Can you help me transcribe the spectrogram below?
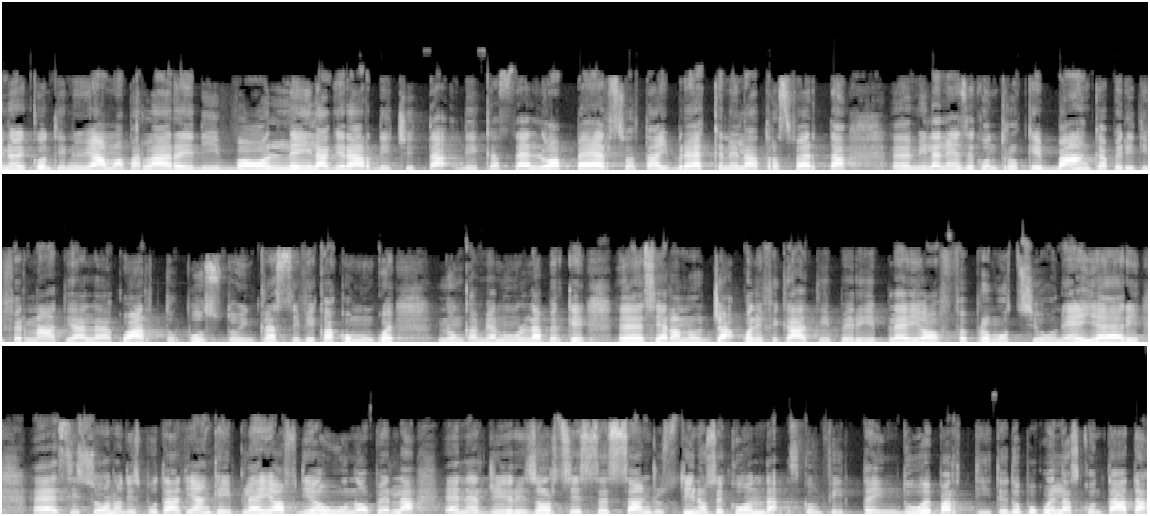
E noi continuiamo a parlare di volley. La Gherardi Città di Castello ha perso al tie break nella trasferta eh, milanese contro Chebanca per i tifernati al quarto posto in classifica. Comunque non cambia nulla perché eh, si erano già qualificati per i playoff promozione. E ieri eh, si sono disputati anche i playoff di A1 per la Energy Resources San Giustino, seconda sconfitta in due partite. Dopo quella scontata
